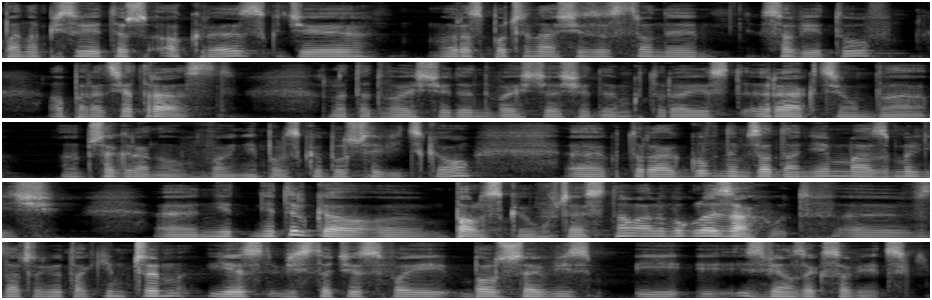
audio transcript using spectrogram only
pan opisuje też okres, gdzie rozpoczyna się ze strony Sowietów operacja Trust, lata 21-27, która jest reakcją na przegraną w wojnie polsko-bolszewicką, e, która głównym zadaniem ma zmylić e, nie, nie, tylko e, Polskę ówczesną, ale w ogóle Zachód, w znaczeniu takim, czym jest w istocie swojej bolszewizm i, i Związek Sowiecki.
